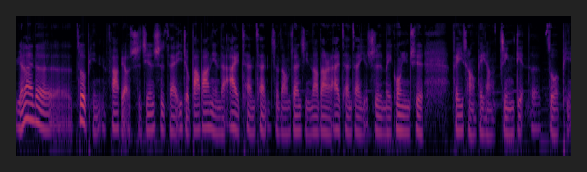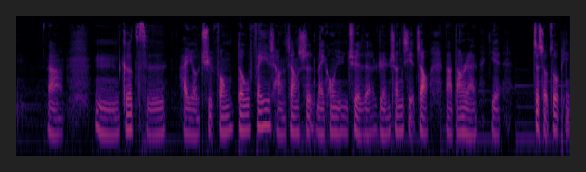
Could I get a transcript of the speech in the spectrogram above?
原来的作品发表时间是在一九八八年的《爱灿灿》这张专辑。那当然，《爱灿灿》也是美空云雀非常非常经典的作品。那，嗯，歌词还有曲风都非常像是美空云雀的人生写照。那当然，也这首作品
